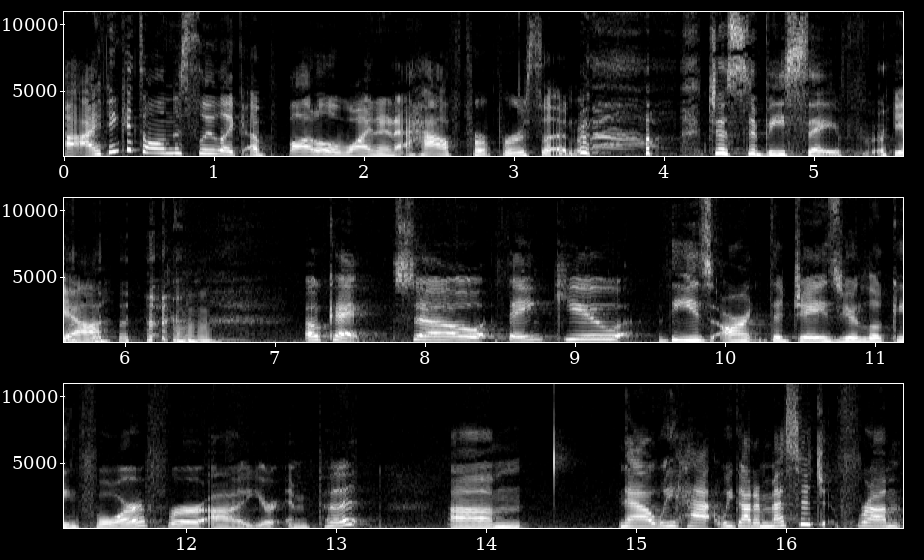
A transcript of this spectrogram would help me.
I I think it's honestly like a bottle of wine and a half per person. just to be safe. Yeah. Okay, so thank you. These aren't the J's you're looking for for uh, your input. Um, now we have we got a message from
